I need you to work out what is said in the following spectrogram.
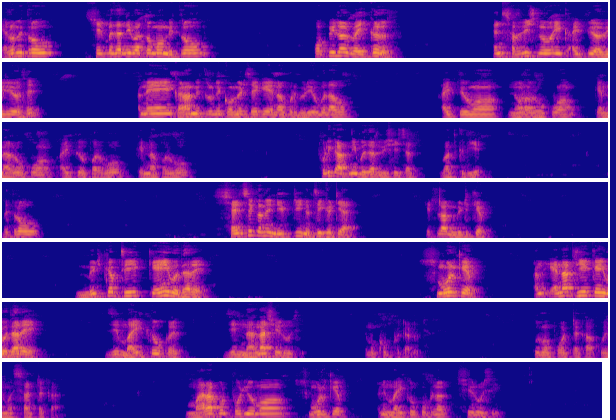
Hello મિત્રો. શેરબજારની વાતોમાં, મિત્રો પોપ્યુલર વ્હીકલ એન્ડ સર્વિસનો એક આઈપીઓ આવી રહ્યો છે. અને ઘણા મિત્રોની કોમેન્ટ છે કે એના ઉપર વીડિયો બનાવો. આઈપીઓમાં નાણાં રોકવા કે ના રોકવા, આઈપીઓ ભરવો કે ના ભરવો. થોડીક આજની બજાર વિશે વાત કરીએ. મિત્રો સેન્સેક અને નિફ્ટી નથી ઘટ્યા. એટલા મિડકેપ મિડકેપથી ક્યાંય વધારે? સ્મોલ કેપ અને એનાથી કંઈ વધારે? જે માઇક્રો કેપ જે નાના શેરો છે, એમાં ખૂબ ઘટાડો થયો છે. કોઈમાં પાંચ ટકા, કોઈમાં સાત ટકા. મારા પોર્ટફોલિયોમાં સ્મોલ કેપ અને માઇક્રો કેપના શેરો છે,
